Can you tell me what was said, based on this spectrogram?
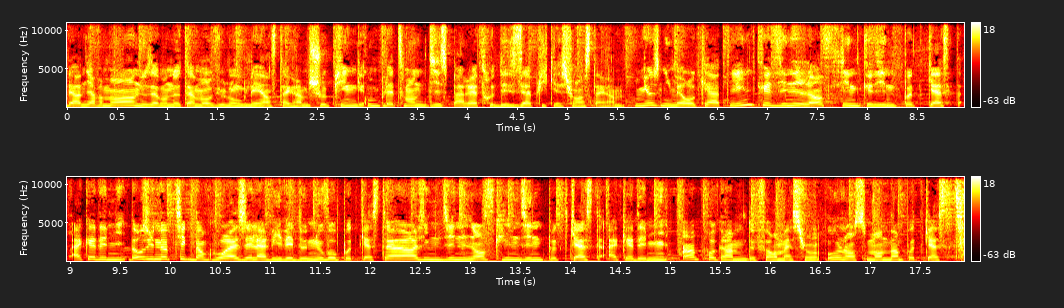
Dernièrement, nous avons notamment vu l'onglet Instagram Shopping complètement disparaître des applications Instagram. News numéro 4, LinkedIn lance LinkedIn Podcast Academy. Dans une optique d'encourager l'arrivée de nouveaux podcasteurs, LinkedIn lance LinkedIn Podcast Academy, un programme de formation au lancement d'un podcast.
